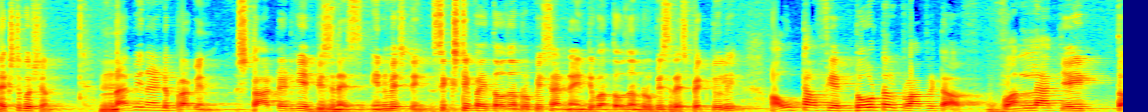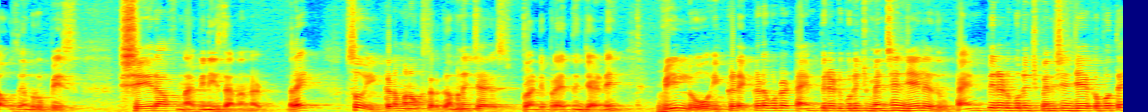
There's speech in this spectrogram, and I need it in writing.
Next question. Naveen and Praveen started a business investing sixty five thousand rupees and ninety one thousand rupees respectively out of a total profit of one lakh eight thousand rupees share of Naveen is అని అన్నాడు రైట్ సో ఇక్కడ మనం ఒకసారి గమనించేటువంటి ప్రయత్నం చేయండి. వీళ్ళు ఇక్కడ ఎక్కడ కూడా టైం పీరియడ్ గురించి మెన్షన్ చేయలేదు. టైం పీరియడ్ గురించి మెన్షన్ చేయకపోతే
